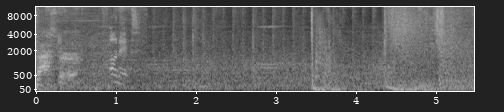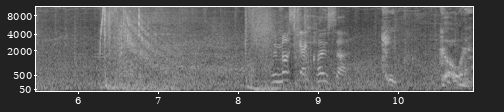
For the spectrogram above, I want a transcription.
Faster. On it. We must get closer. Keep going.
